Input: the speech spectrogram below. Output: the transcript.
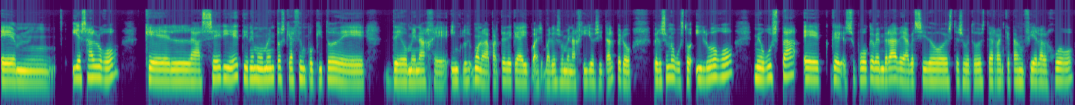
Em, y es algo que la serie tiene momentos que hace un poquito de, de homenaje, incluso, bueno, aparte de que hay va- varios homenajillos y tal, pero, pero eso me gustó. Y luego me gusta, eh, que supongo que vendrá de haber sido este, sobre todo este arranque tan fiel al juego,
